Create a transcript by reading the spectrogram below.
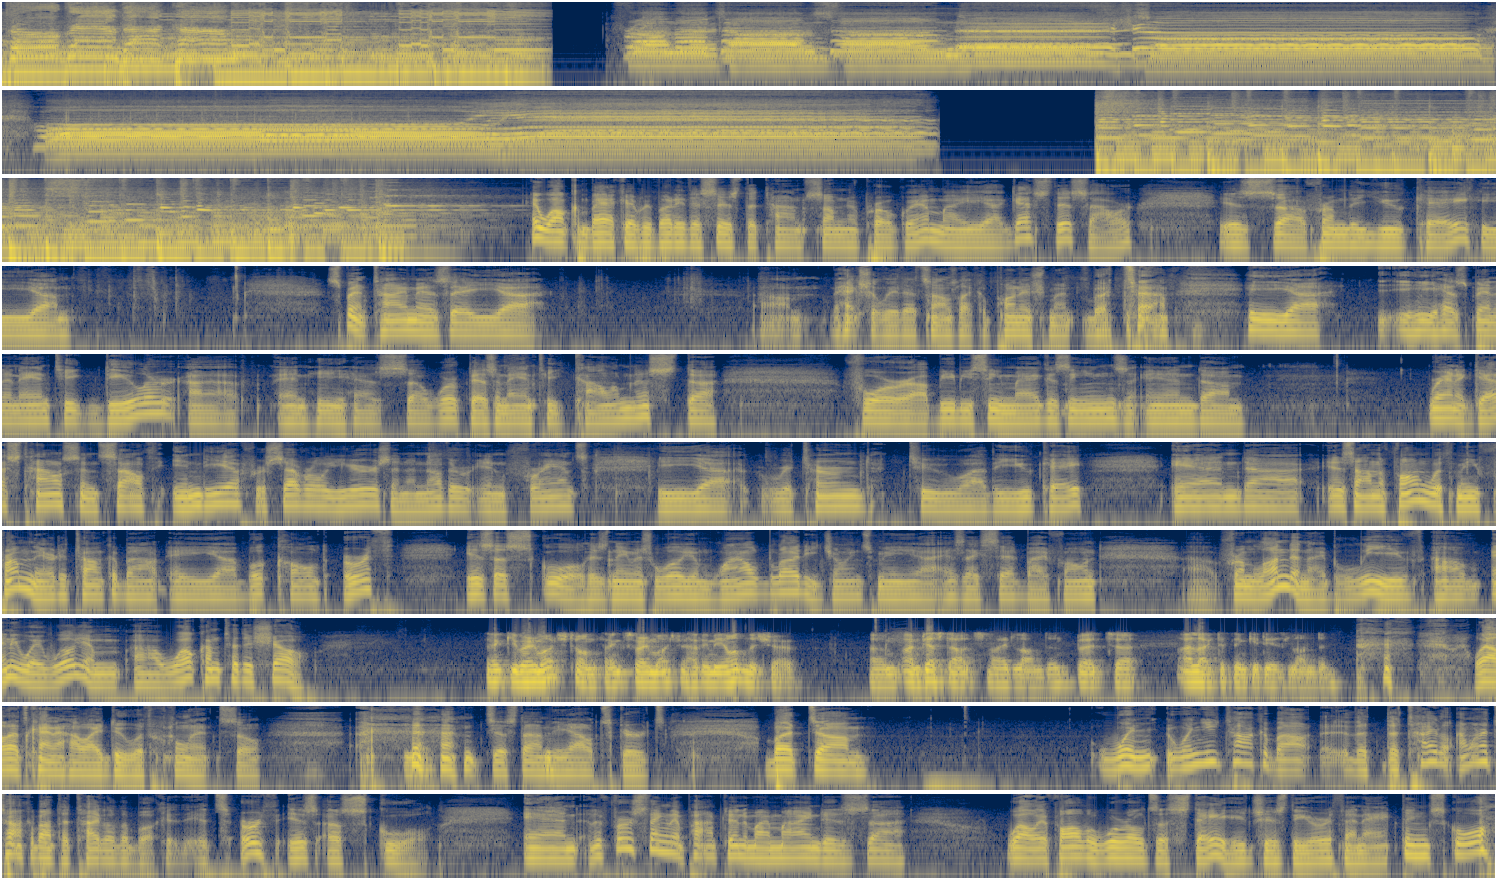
Program.com. From the Tom Sumner Hey, welcome back, everybody. This is the Tom Sumner program. My uh, guest this hour is uh, from the UK. He um, spent time as a. Uh, um, actually, that sounds like a punishment, but uh, he uh, he has been an antique dealer, uh, and he has worked as an antique columnist for BBC magazines, and um, ran a guest house in South India for several years, and another in France. He returned to the UK and uh, is on the phone with me from there to talk about a uh, book called Earth is a School. His name is William Wildblood. He joins me, uh, as I said, by phone uh, from London, I believe. Um, anyway, William, uh, welcome to the show. Thank you very much, Tom. Thanks very much for having me on the show. Um, I'm just outside London, but uh, I like to think it is London. well, that's kind of how I do with Flint, so yeah. I'm just on the outskirts. But um, when when you talk about the the title, I want to talk about the title of the book. It's Earth is a School, and the first thing that popped into my mind is. Uh, well, if all the world's a stage, is the Earth an acting school?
